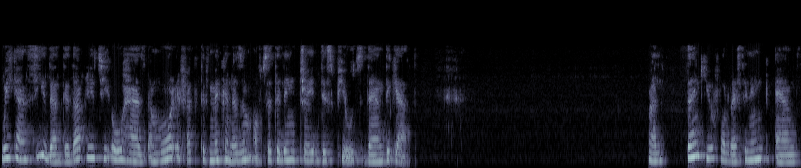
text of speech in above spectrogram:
we can see that the WTO has a more effective mechanism of settling trade disputes than the GATT. Well, thank you for listening and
